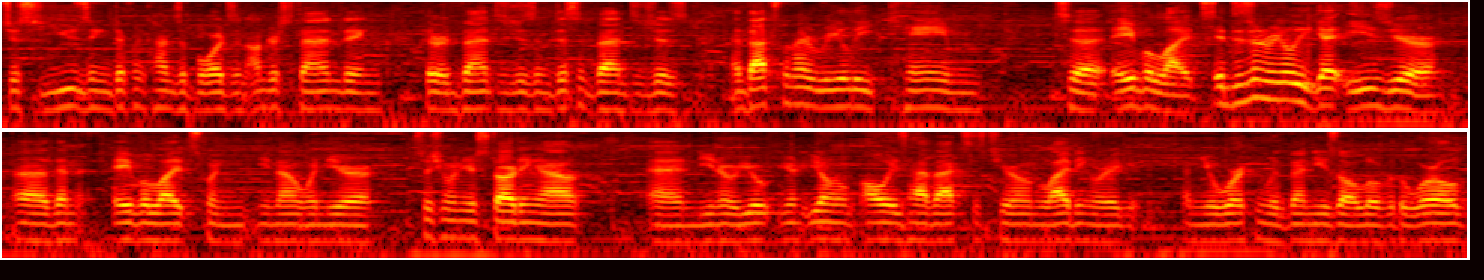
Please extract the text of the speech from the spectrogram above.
just using different kinds of boards and understanding their advantages and disadvantages, and that's when I really came to Avolites. It doesn't really get easier uh, than Avolites when you know when you're especially when you're starting out and you know you're, you're, you do not always have access to your own lighting rig and you're working with venues all over the world.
